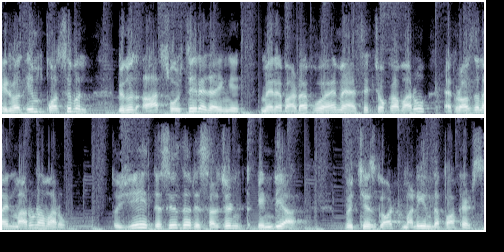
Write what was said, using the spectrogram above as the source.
इट वॉज़ इम्पॉसिबल बिकॉज़ आप सोचते ही रह जाएँगे, मैं रबाडा को है, मैं ऐसे चौका मारूं अक्रॉस द लाइन मारू ना मारू। तो ये this is the resurgent India which is got money in the pockets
